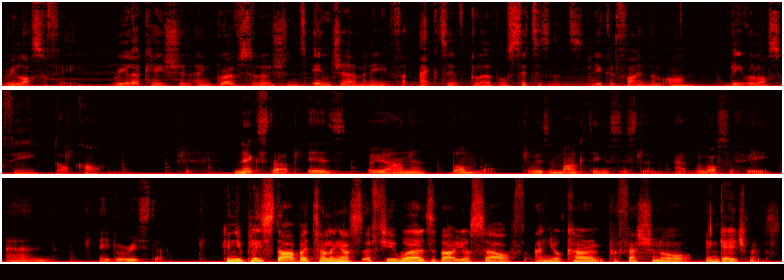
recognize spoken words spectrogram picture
Relosophy, relocation and growth solutions in Germany for active global citizens. You can find them on therelosophy.com. Next up is Ioana Bomba, who is a marketing assistant at Relosophy and a barista. Can you please start by telling us a few words about yourself and your current professional engagements?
